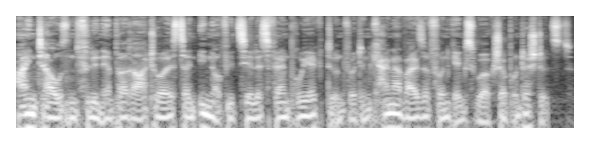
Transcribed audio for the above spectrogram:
1000 für den Imperator ist ein inoffizielles Fanprojekt und wird in keiner Weise von Games Workshop unterstützt.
